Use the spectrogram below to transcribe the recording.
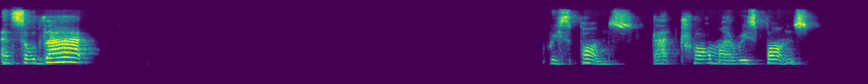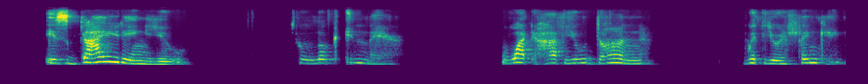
And so that response, that trauma response, is guiding you to look in there. What have you done with your thinking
